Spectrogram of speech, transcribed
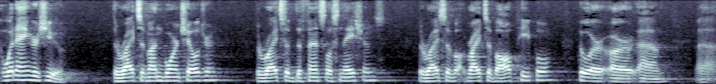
what angers you? The rights of unborn children? the rights of defenseless nations, the rights of, rights of all people who are, are um, uh,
